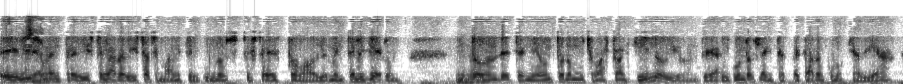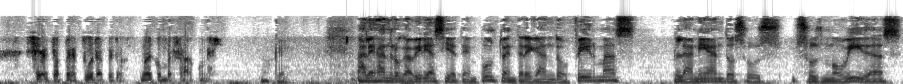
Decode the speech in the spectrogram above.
él hizo una entrevista en la revista Semana que algunos de ustedes probablemente leyeron, donde tenía un tono mucho más tranquilo y donde algunos la interpretaron como que había cierta apertura, pero no he conversado con él. Okay. Alejandro Gaviria, siete en punto, entregando firmas, planeando sus, sus movidas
